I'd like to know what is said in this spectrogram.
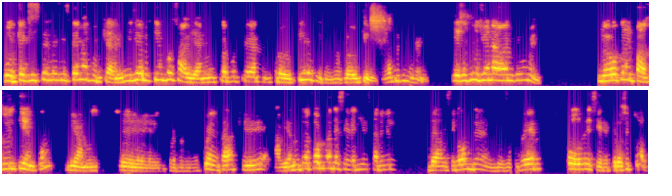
¿Por qué existe ese sistema? Porque al inicio de los tiempos había unos cuerpos que eran productivos y no productivos, y eso funcionaba en ese momento. Luego, con el paso del tiempo, digamos, eh, pues nos dimos cuenta que había otras formas de ser y estar en el, de ser hombre, de ser o de ser heterosexual.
